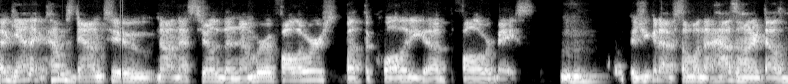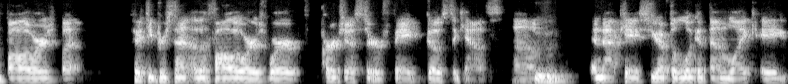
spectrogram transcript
Again, it comes down to not necessarily the number of followers, but the quality of the follower base. Mm-hmm. Because you could have someone that has 100,000 followers, but 50% of the followers were purchased or fake ghost accounts. Um, mm-hmm. In that case, you have to look at them like a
